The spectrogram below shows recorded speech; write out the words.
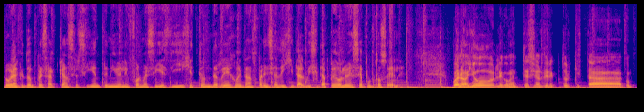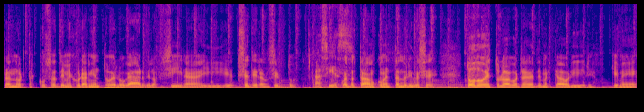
Logran que tu empresa alcance el siguiente nivel de informes CSD, gestión de riesgo y transparencia digital. Visita pwc.cl. Bueno, yo le comenté, señor director, que está comprando hartas cosas de mejoramiento del hogar, de la oficina y etcétera, ¿no es cierto? Así es. Cuando estábamos comentando el IPC. Todo esto lo hago a través de Mercado Libre, que me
